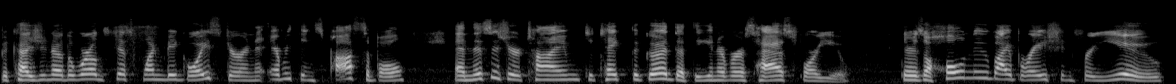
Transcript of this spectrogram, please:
Because you know the world's just one big oyster and everything's possible and this is your time to take the good that the universe has for you. There's a whole new vibration for you.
